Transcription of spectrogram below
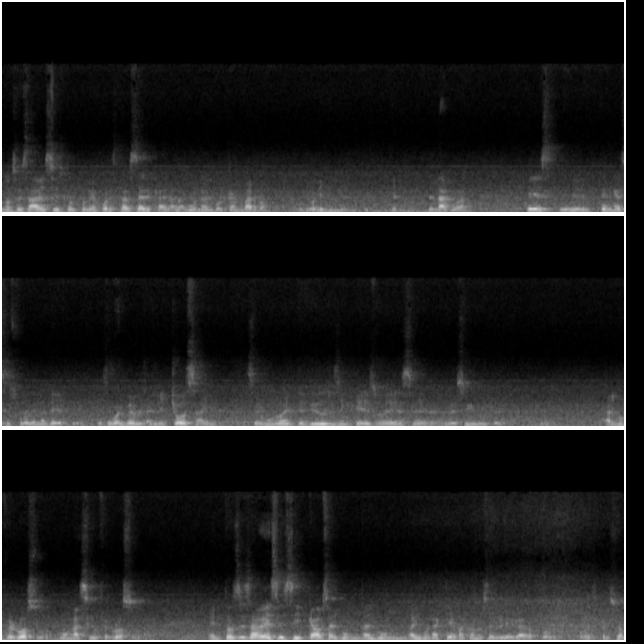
no se sabe si es por, por estar cerca de la laguna del volcán Barba, el origen del, agua, es, tenga esos problemas de, que se vuelve lechosa y según los entendidos dicen que eso es eh, residuo de, algo ferroso, algún ácido ferroso. Entonces a veces sí causa algún, algún, alguna quema cuando se riega por, por expresión.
